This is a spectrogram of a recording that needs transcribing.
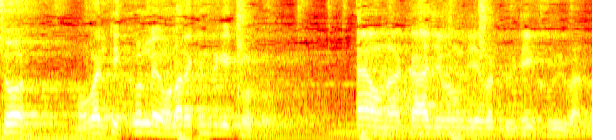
শোন মোবাইল ঠিক করলে ওনার এখান থেকে করব। হ্যাঁ ওনার কাজ এবং বিহেভিয়ার দুইটাই খুবই ভালো।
